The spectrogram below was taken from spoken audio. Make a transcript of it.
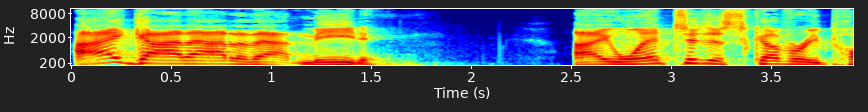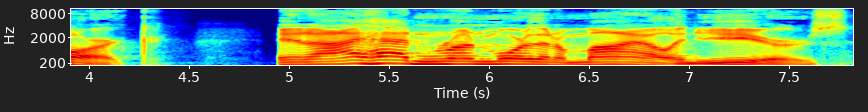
I got out of that meeting. I went to Discovery Park, and I hadn't run more than a mile in years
